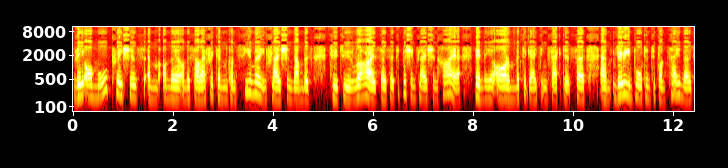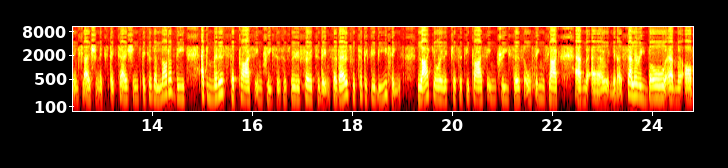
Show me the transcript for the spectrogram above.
There are more pressures um, on the on the South African consumer inflation numbers to, to rise, so, so to push inflation higher than there are mitigating factors. So um, very important to contain those inflation expectations because a lot of the administered price increases, as we refer to them, so those would typically be things like your electricity price increases or things like um, uh, you know salary bill um, of,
